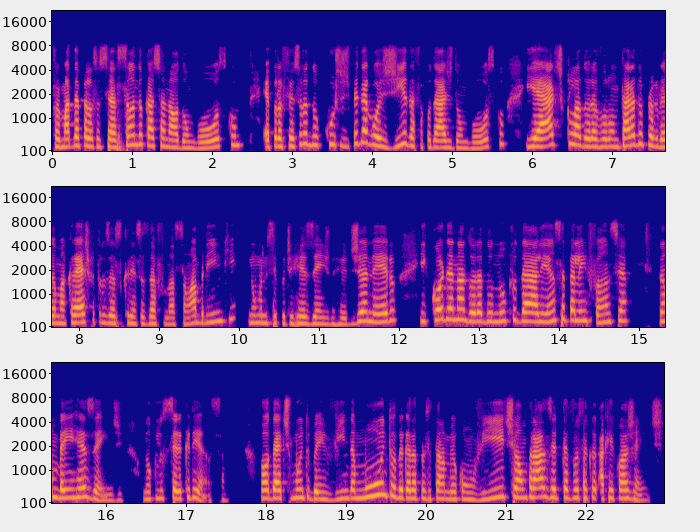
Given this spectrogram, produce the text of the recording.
formada pela Associação Educacional Dom Bosco, é professora do curso de Pedagogia da Faculdade Dom Bosco e é articuladora voluntária do programa Creche para Todas as Crianças da Fundação Abrinque, no município de Resende, no Rio de Janeiro, e coordenadora do Núcleo da Aliança pela Infância, também em Resende, Núcleo Ser Criança. Valdete, muito bem-vinda. Muito obrigada por aceitar o meu convite. É um prazer ter você aqui com a gente.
